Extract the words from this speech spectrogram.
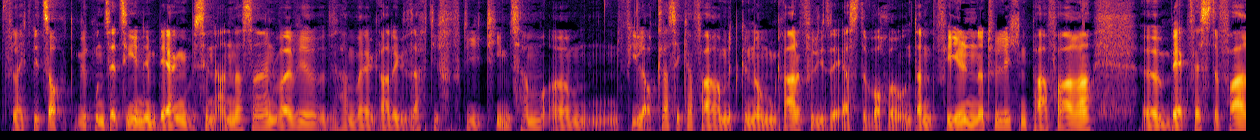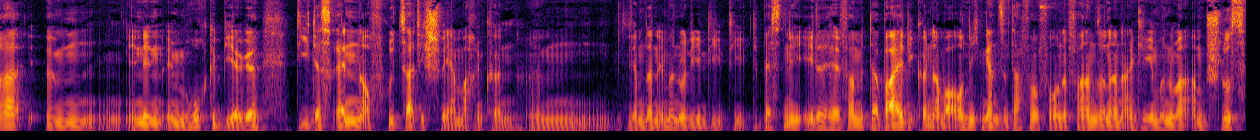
Vielleicht wird es auch grundsätzlich in den Bergen ein bisschen anders sein, weil wir, das haben wir ja gerade gesagt, die, die Teams haben ähm, viel auch Klassikerfahrer mitgenommen, gerade für diese erste Woche. Und dann fehlen natürlich ein paar Fahrer, äh, bergfeste Fahrer ähm, in den, im Hochgebirge, die das Rennen auch frühzeitig schwer machen können. Ähm, sie haben dann immer nur die, die, die, die besten Edelhelfer mit dabei, die können aber auch nicht den ganzen Tag von vorne fahren, sondern eigentlich immer nur am Schluss.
